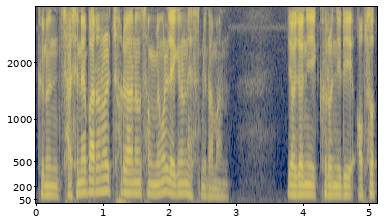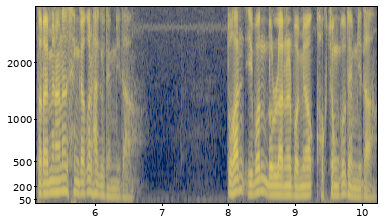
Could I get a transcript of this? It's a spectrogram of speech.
그는 자신의 발언을 철회하는 성명을 내기는 했습니다만 여전히 그런 일이 없었더라면 하는 생각을 하게 됩니다. 또한 이번 논란을 보며 걱정도 됩니다.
